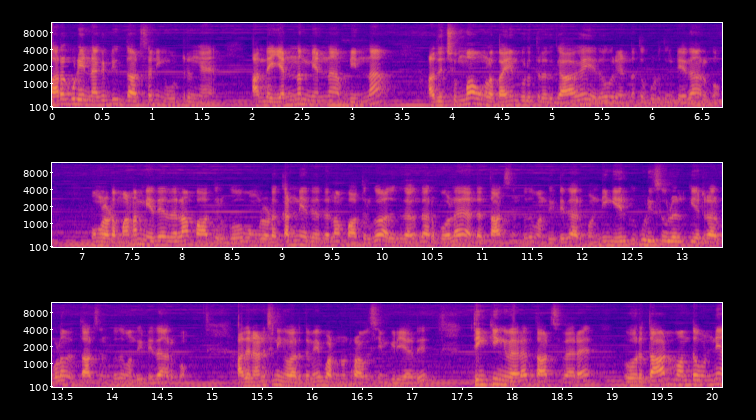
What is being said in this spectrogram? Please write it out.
வரக்கூடிய நெகட்டிவ் தாட்ஸை நீங்கள் விட்டுருங்க. அந்த எண்ணம் என்ன அப்படின்னா அது சும்மா உங்களை பயம்புறுத்துறதுக்காக ஏதோ ஒரு எண்ணத்தை கொடுத்துக்கிட்டே தான் இருக்கும். உங்களோட மனம் எது எதெல்லாம் பார்த்துருக்கோ உங்களோட கண் எது எதெல்லாம் பார்த்துருக்கோ அதுக்கு தகுந்தாற் போல் அந்த தாட்ஸ் என்பது வந்துகிட்டே தான் இருக்கும். நீங்கள் இருக்கக்கூடிய சூழலுக்கு ஏற்றாற் போல் அந்த தாட்ஸ் என்பது வந்துகிட்டே தான் இருக்கும். அதை நினச்சி நீங்கள் வருத்தமே பண்ணணுன்ற அவசியம் கிடையாது. திங்கிங் வேறு தாட்ஸ் வேற. ஒரு தாட் வந்த உடனே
